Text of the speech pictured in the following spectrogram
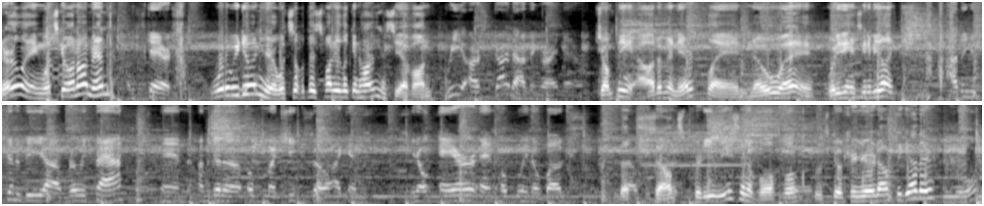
Sterling, what's going on, man? I'm scared. What are we doing here? What's up with this funny looking harness you have on? We are skydiving right now. Jumping out of an airplane. No way. What do you think it's going to be like? I think it's going to be uh, really fast, and I'm going to open my cheeks so I can, you know, air and hopefully no bugs. That sounds pretty reasonable. Well, let's go figure it out together. Cool.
